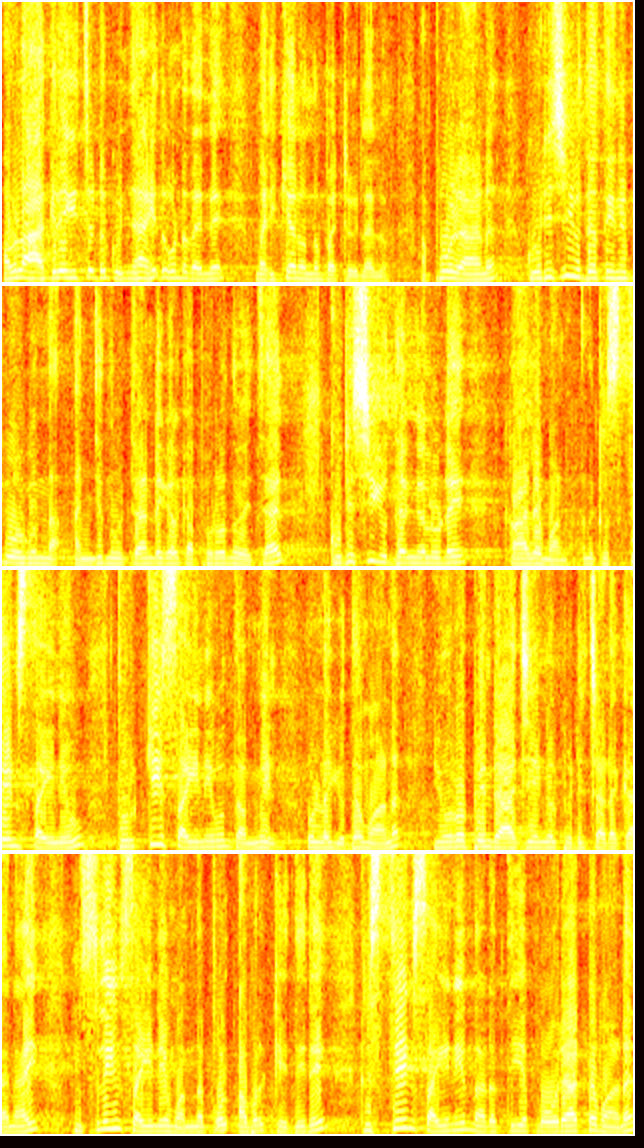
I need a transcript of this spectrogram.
അവൾ ആഗ്രഹിച്ചിട്ട് കുഞ്ഞായതുകൊണ്ട് തന്നെ മരിക്കാനൊന്നും പറ്റൂലല്ലോ. അപ്പോഴാണ് കുരിശ് യുദ്ധത്തിന് പോകുന്ന അഞ്ച് നൂറ്റാണ്ടുകൾക്കപ്പുറം എന്ന് വെച്ചാൽ കുരിശ് യുദ്ധങ്ങളുടെ കാലമാണ്. അന്ന് ക്രിസ്ത്യൻ സൈന്യവും തുർക്കി സൈന്യവും തമ്മിൽ ഉള്ള യുദ്ധമാണ്. യൂറോപ്യൻ രാജ്യങ്ങൾ പിടിച്ചടക്കാനായി മുസ്ലിം സൈന്യം വന്നപ്പോൾ അവർക്കെതിരെ ക്രിസ്ത്യൻ സൈന്യം നടത്തിയ പോരാട്ടമാണ്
